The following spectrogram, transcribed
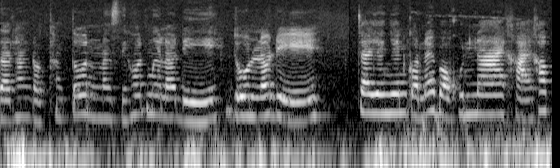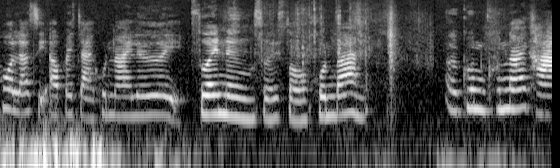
จะทางดอกทางต้น มันสิฮดมือแล้วเดีโดนแล้วเด๋ใจเย็นๆก่อนได้บอกคุณนายขายข้าวโพดแล้วสิเอาไปจ่ายคุณนายเลยสวยหนึ่งสวยสองคนบ้านเออคุณคุณนายคะ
